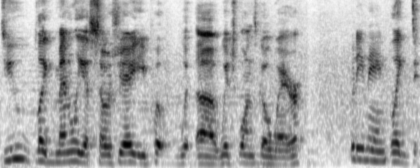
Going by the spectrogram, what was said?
do you like mentally associate? You put uh, which ones go where? what do you mean? Like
